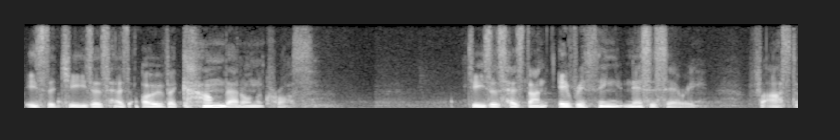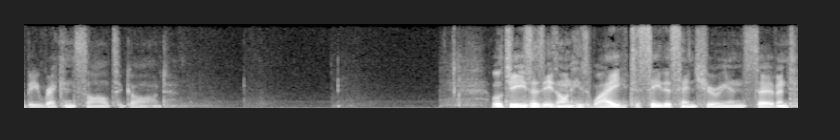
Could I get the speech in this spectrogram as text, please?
is that Jesus has overcome that on the cross. Jesus has done everything necessary for us to be reconciled to God. Well, Jesus is on his way to see the centurion's servant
